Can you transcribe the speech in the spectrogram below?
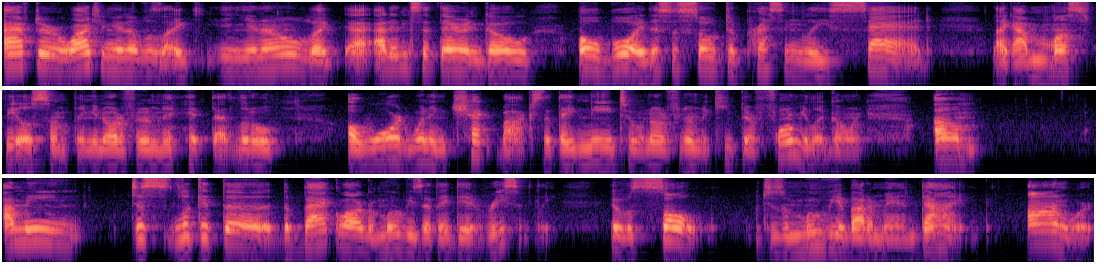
after watching it, I was like, you know, like I, I didn't sit there and go, oh boy, this is so depressingly sad. Like I must feel something in order for them to hit that little award winning checkbox that they need to in order for them to keep their formula going. Um, I mean, just look at the, the backlog of movies that they did recently. It was Soul, which is a movie about a man dying. Onward,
